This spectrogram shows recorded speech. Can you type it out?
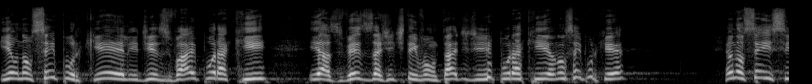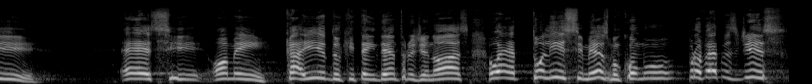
E eu não sei porquê, Ele diz: vai por aqui. E às vezes a gente tem vontade de ir por aqui. Eu não sei porquê. Eu não sei se é esse homem caído que tem dentro de nós, ou é tolice mesmo, como Provérbios diz.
